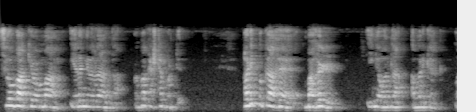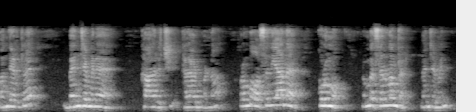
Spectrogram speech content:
சிவபாக்கியம் அம்மா இளைஞர் இருந்தான் ரொம்ப கஷ்டப்பட்டு. படிப்புக்காக மகள் இங்கே வந்தான் அமெரிக்காவுக்கு வந்த இடத்துல பெஞ்சமினை காதலிச்சு கல்யாணம் பண்ணான் ரொம்ப வசதியான குடும்பம். ரொம்ப செல்வந்தர் பெஞ்சமின்.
